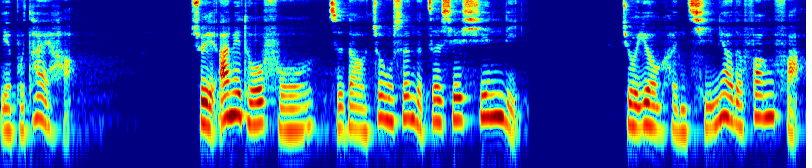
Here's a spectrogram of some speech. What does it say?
也不太好。所以阿弥陀佛知道众生的这些心理，就用很奇妙的方法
